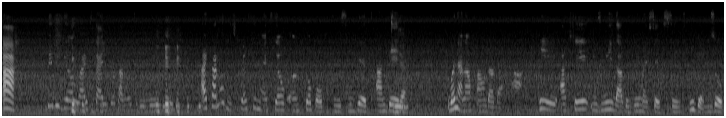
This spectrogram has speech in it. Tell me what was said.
ah, baby girl lifestyle is what I'm meant to be living. I cannot be stressing myself on top of this, you get. And then Yeah. when I now found out that ah, hey, actually it's me that I've been doing myself since you get so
